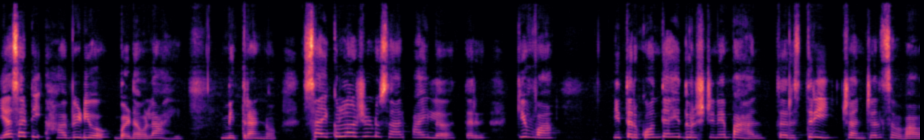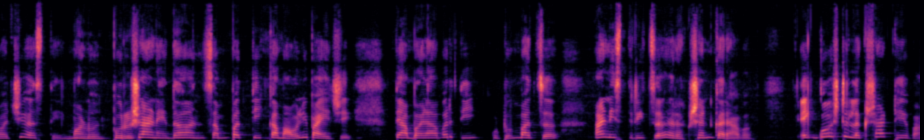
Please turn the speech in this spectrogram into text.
यासाठी हा व्हिडिओ बनवला आहे. मित्रांनो सायकोलॉजीनुसार पाहिलं तर किंवा इतर कोणत्याही दृष्टीने पाहाल तर स्त्री चंचल स्वभावाची असते. म्हणून पुरुषाने धन संपत्ती कमावली पाहिजे. त्या बळावरती कुटुंबाचं आणि स्त्रीचं रक्षण करावं. एक गोष्ट लक्षात ठेवा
